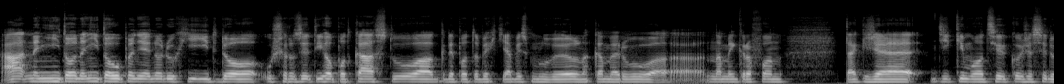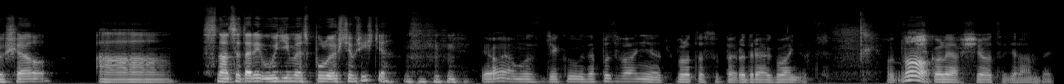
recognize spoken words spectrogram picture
A není to, není to úplně jednoduchý jít do už rozjetého podcastu a kde po tobě chtějí, abys mluvil na kameru a na mikrofon. Takže díky moc, Jirko, že jsi došel a snad se tady uvidíme spolu ještě příště. jo, já moc děkuji za pozvání bylo to super odreagování od, od no. školy a všeho, co dělám. Tak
